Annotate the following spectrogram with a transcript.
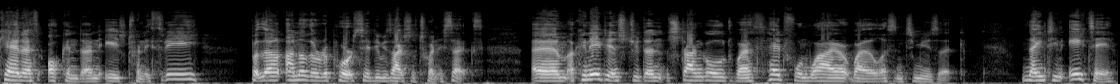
Kenneth Ockenden, aged 23, but the, another report said he was actually 26. Um, a Canadian student strangled with headphone wire while listening to music. 1980.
